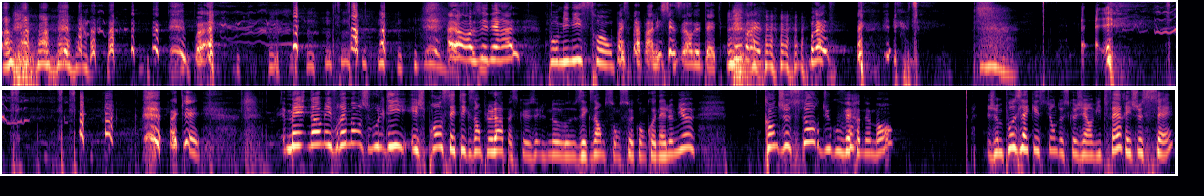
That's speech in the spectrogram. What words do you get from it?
Alors en général, pour ministre, on passe pas par les chasseurs de tête. Mais bref, bref. ok. Mais non, mais vraiment, je vous le dis, et je prends cet exemple-là parce que nos exemples sont ceux qu'on connaît le mieux. Quand je sors du gouvernement, je me pose la question de ce que j'ai envie de faire et je sais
